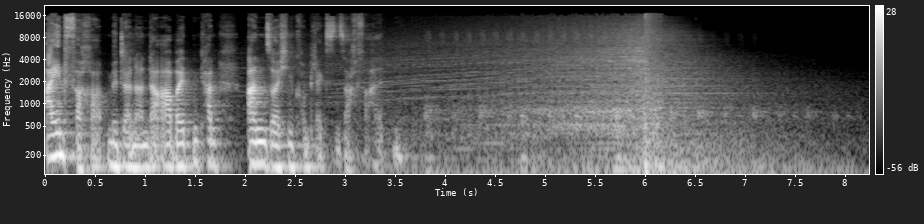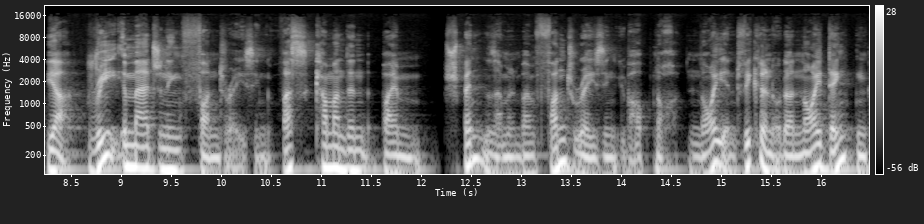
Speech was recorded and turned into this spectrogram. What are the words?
einfacher miteinander arbeiten kann an solchen komplexen Sachverhalten. Ja, Reimagining Fundraising. Was kann man denn beim Spendensammeln, beim Fundraising überhaupt noch neu entwickeln oder neu denken?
